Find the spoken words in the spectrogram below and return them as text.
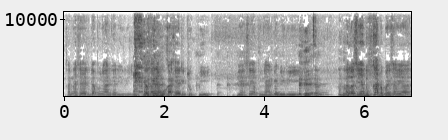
karena saya tidak punya harga diri. Makanya muka saya ditutupi biar saya punya harga diri. Kalau saya buka topeng saya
